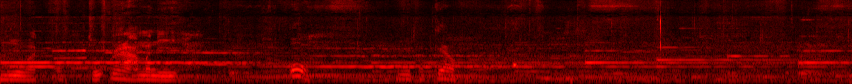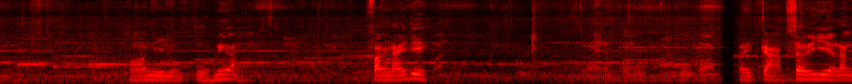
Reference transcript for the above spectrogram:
มีวัดจุรามณี โอ้ มีพระแก้ว อ๋อ นี่หลวงปู่เนื่อง ฝั่งไหนดี ก่อนถวหลวงปู่ปู่ก่อนไปกราบสรีรัง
